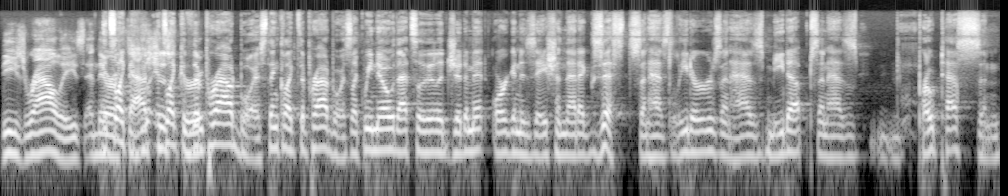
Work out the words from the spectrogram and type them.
these rallies, and they're it's like it's like group. the Proud Boys. Think like the Proud Boys. Like we know that's a legitimate organization that exists and has leaders and has meetups and has protests and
